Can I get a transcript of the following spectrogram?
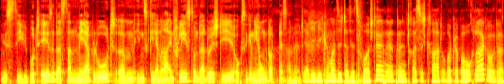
ist die Hypothese, dass dann mehr Blut ähm, ins Gehirn reinfließt und dadurch die Oxygenierung dort besser wird. Ja, wie, wie kann man sich das jetzt vorstellen? Eine 30 Grad Oberkörperhochlage oder?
